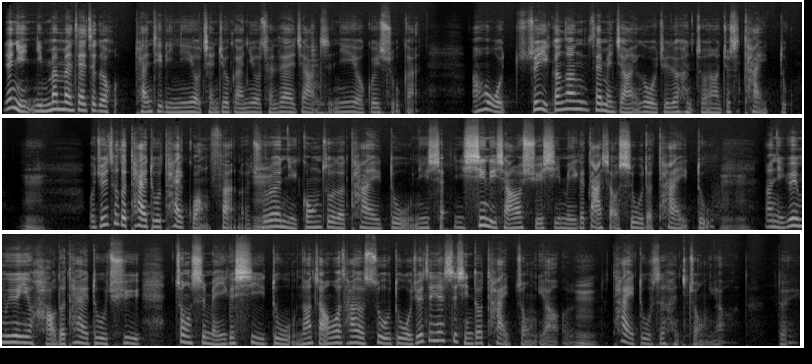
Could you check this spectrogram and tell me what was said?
那你你慢慢在这个团体里，你有成就感，你有存在的价值，你也有归属感。然后我所以刚刚在面讲一个，我觉得很重要，就是态度。嗯，我觉得这个态度太广泛了，除了你工作的态度，你想你心里想要学习每一个大小事物的态度，嗯，那你愿不愿意好的态度去重视每一个细度，然后掌握它的速度？我觉得这些事情都太重要了。嗯，态度是很重要的。对，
